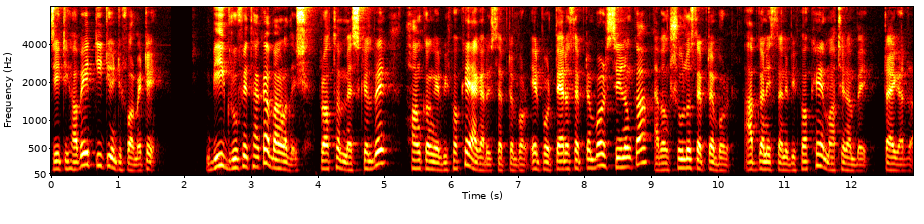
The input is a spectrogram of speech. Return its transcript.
যেটি হবে টি টোয়েন্টি ফরম্যাটে। বি গ্রুপে থাকা বাংলাদেশ প্রথম ম্যাচ খেলবে হংকংয়ের বিপক্ষে এগারোই সেপ্টেম্বর। এরপর তেরো সেপ্টেম্বর শ্রীলঙ্কা এবং ষোলো সেপ্টেম্বর আফগানিস্তানের বিপক্ষে মাঠে নামবে টাইগাররা।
